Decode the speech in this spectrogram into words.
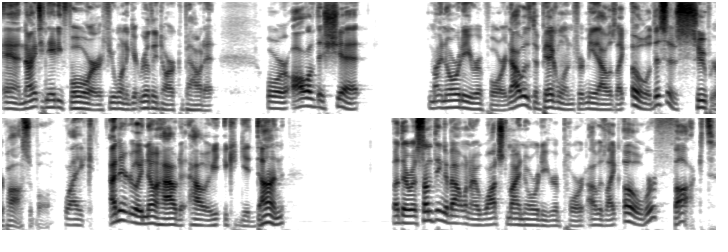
and 1984, if you want to get really dark about it, or all of this shit Minority Report. That was the big one for me. I was like, oh, this is super possible. Like, I didn't really know how to, how it could get done. But there was something about when I watched Minority Report, I was like, oh, we're fucked.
